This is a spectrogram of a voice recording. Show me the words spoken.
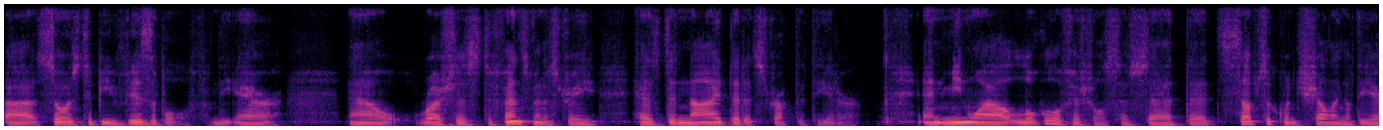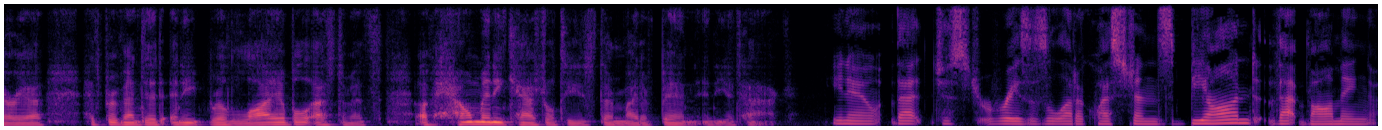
uh, so as to be visible from the air. Now, Russia's defense ministry has denied that it struck the theater. And meanwhile, local officials have said that subsequent shelling of the area has prevented any reliable estimates of how many casualties there might have been in the attack. You know, that just raises a lot of questions. Beyond that bombing,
